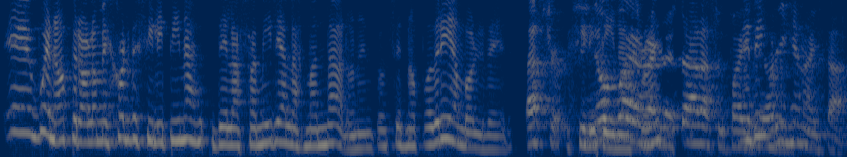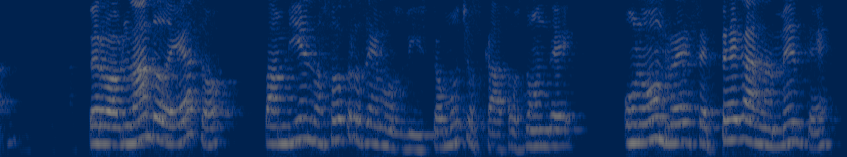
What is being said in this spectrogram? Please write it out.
Eh, bueno, pero a lo mejor de Filipinas de la familia las mandaron, entonces no podrían volver. That's true. Si no pueden regresar a su país de origen, ahí está. Pero hablando de eso, también nosotros hemos visto muchos casos donde un hombre se pega en la mente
